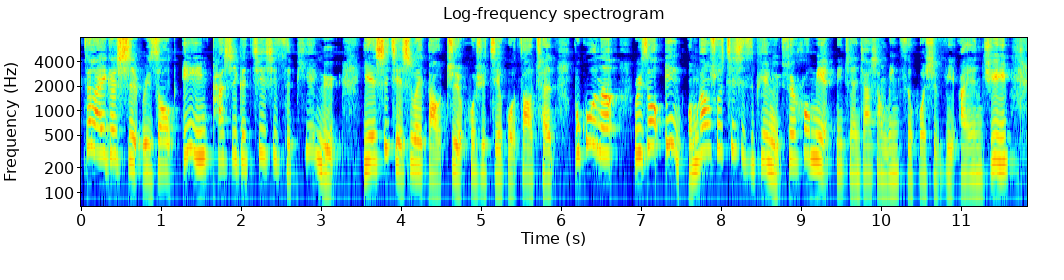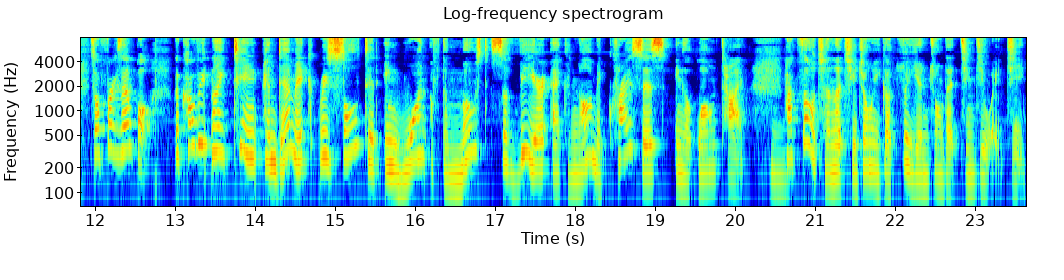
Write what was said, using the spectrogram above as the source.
再来一个是 result in，它是一个介系词片语，也是解释为导致或是结果造成。不过呢 ，result in 我们刚刚说介系词片语，所以后面你只能加上名词或是 v-i-n-g。So for example, the COVID-19 pandemic resulted in one of the most severe economic crisis in a long time。它造成了其中一个最严重的经济危机。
